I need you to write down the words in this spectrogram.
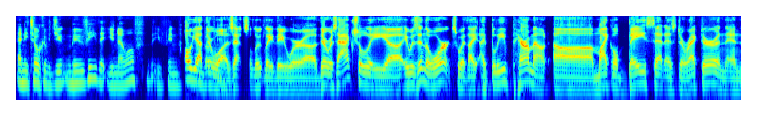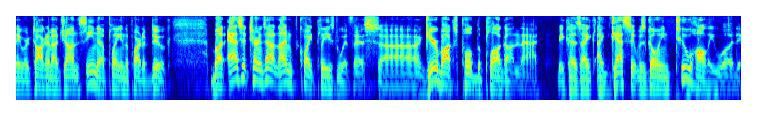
any talk of a Duke movie that you know of that you've been? Oh yeah, there was in? absolutely. They were. Uh, there was actually. Uh, it was in the works with I, I believe Paramount. Uh, Michael Bay set as director, and and they were talking about John Cena playing the part of Duke. But as it turns out, and I'm quite pleased with this, uh, Gearbox pulled the plug on that because I, I guess it was going to Hollywood.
